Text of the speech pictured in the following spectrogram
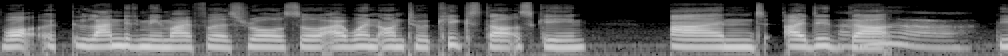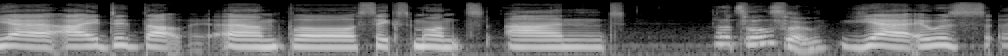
what landed me my first role. So I went onto a Kickstart scheme and I did that. Ah, Yeah, I did that um, for six months. And that's awesome. yeah, it was uh,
